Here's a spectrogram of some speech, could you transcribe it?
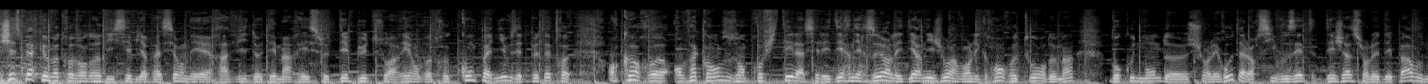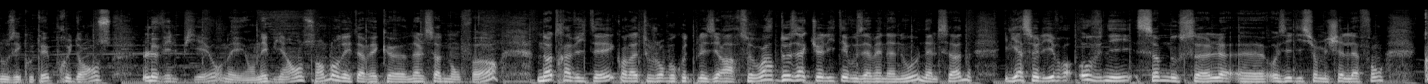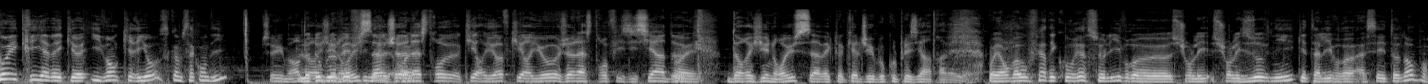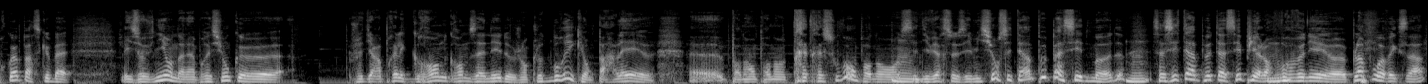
J'espère que votre vendredi s'est bien passé. On est ravis de démarrer ce début de soirée en votre compagnie. Vous êtes peut-être encore euh, en vacances, vous en profitez là, c'est les dernières heures, les derniers jours avant les grands retours demain. Beaucoup de monde euh, sur les routes. Alors si vous êtes déjà sur le départ, vous nous écoutez, prudence, levez le pied, on est, on est bien ensemble. On est avec euh, Nelson Montfort, notre invité qu'on a toujours beaucoup de plaisir à recevoir. Deux actualités vous amènent à nous, Nelson. Il y a ce livre, OVNI, Sommes-nous seuls, aux éditions Michel Lafon, coécrit avec Yvan Kiri c'est comme ça qu'on dit Absolument, le W final, jeune astro Kiryov, jeune astrophysicien d'origine russe avec lequel j'ai eu beaucoup de plaisir à travailler. Oui, on va vous faire découvrir ce livre euh, sur les sur les ovnis, qui est un livre assez étonnant. Pourquoi? Parce que bah, les ovnis, on a l'impression que je veux dire, après les grandes, grandes années de Jean-Claude Bourri, qui en parlait euh, euh, pendant, pendant très, très souvent, pendant mm. ces diverses émissions, c'était un peu passé de mode. Mm. Ça s'était un peu tassé. Puis alors, vous mm. revenez plein pot avec ça.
